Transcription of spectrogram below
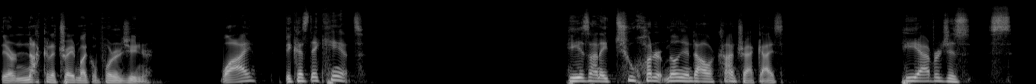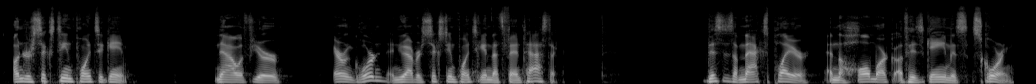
They are not going to trade Michael Porter Jr. Why? Because they can't. He is on a $200 million contract, guys. He averages under 16 points a game. Now, if you're Aaron Gordon and you average 16 points a game, that's fantastic. This is a max player, and the hallmark of his game is scoring.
